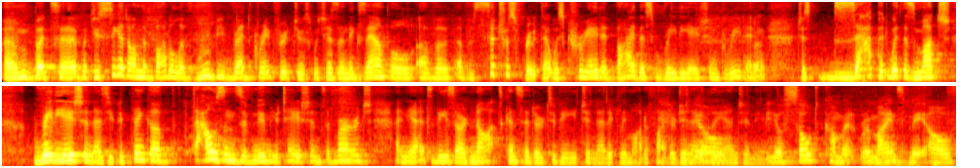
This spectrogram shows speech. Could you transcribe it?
Um, but, uh, but you see it on the bottle of ruby red grapefruit juice, which is an example of a, of a citrus fruit that was created by this radiation breeding. Just zap it with as much radiation as you could think of. Thousands of new mutations emerge, and yet these are not considered to be genetically modified or genetically your, engineered. Your salt comment reminds me of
